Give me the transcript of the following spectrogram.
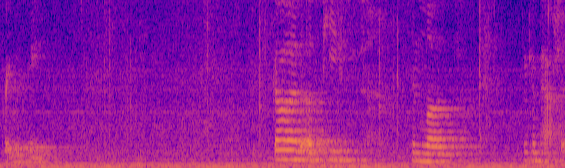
Pray with me. God of peace and love and compassion,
